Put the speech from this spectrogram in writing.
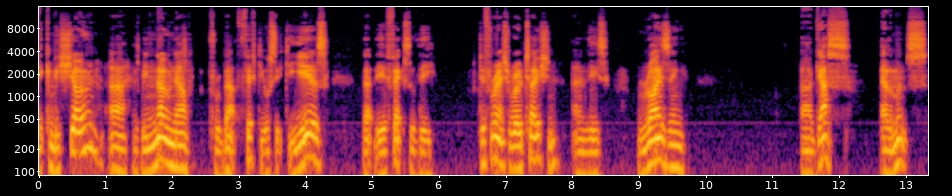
It can be shown, uh, has been known now for about 50 or 60 years, that the effects of the differential rotation and these rising uh, gas elements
